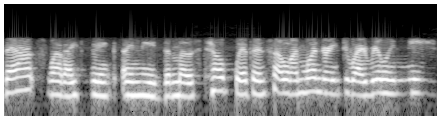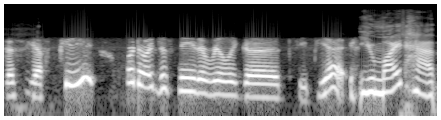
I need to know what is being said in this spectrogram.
that's what I think I need the most help with. And so I'm wondering, do I really need a CFP or do I just need a really good CPA? you might have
